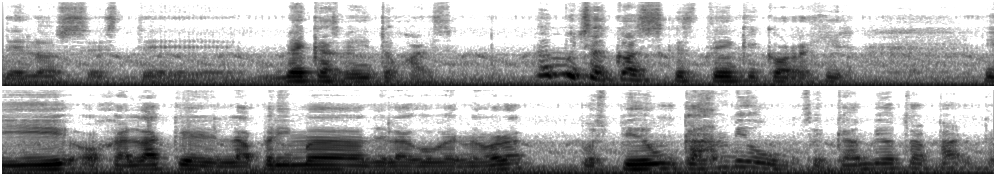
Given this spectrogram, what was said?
de los este, becas Benito Juárez. Hay muchas cosas que se tienen que corregir. Y ojalá que la prima de la gobernadora pues pida un cambio, se cambie a otra parte.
